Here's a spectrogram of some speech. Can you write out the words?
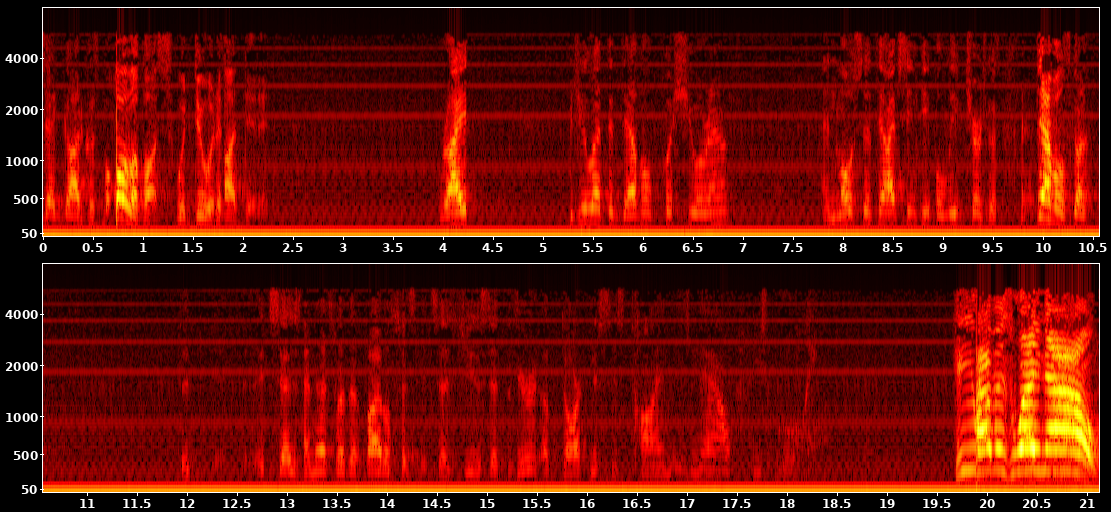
said God, because all of us would do it if God did it. Right? Would you let the devil push you around? And most of the time, I've seen people leave church goes, the devil's going to. It says, and that's what the Bible says. It says, Jesus said, the spirit of darkness, his time is now. He's ruling. He will have his way now,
